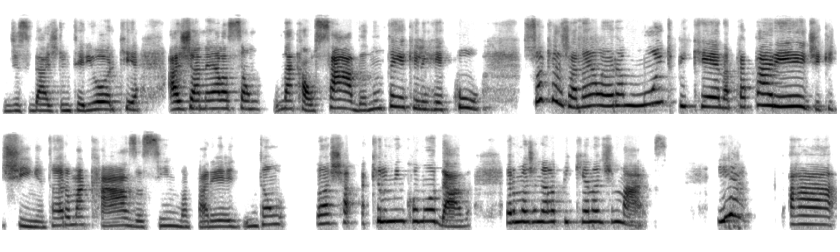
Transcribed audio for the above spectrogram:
de cidade do interior que as janelas são na calçada, não tem aquele recuo? Só que a janela era muito pequena para a parede que tinha. Então era uma casa assim, uma parede. Então eu achava aquilo me incomodava. Era uma janela pequena demais. E a, a,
